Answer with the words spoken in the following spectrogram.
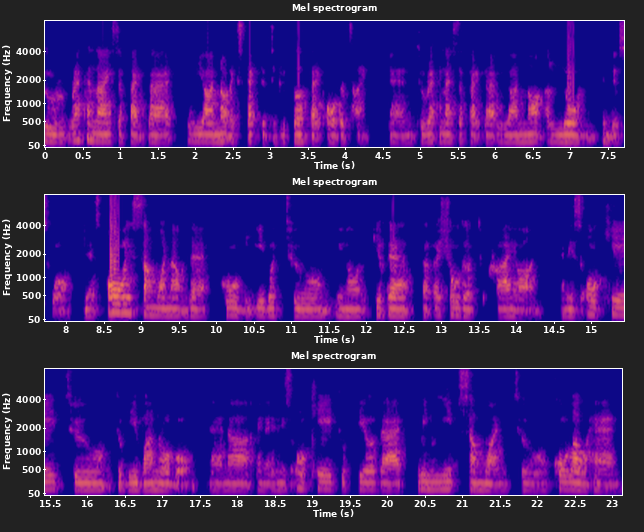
To recognize the fact that we are not expected to be perfect all the time. And to recognize the fact that we are not alone in this world. There's always someone out there who will be able to you know give them a, a shoulder to cry on and it's okay to to be vulnerable. And uh, and, and it's okay to feel that we need someone to hold our hand.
